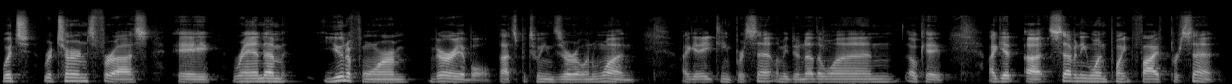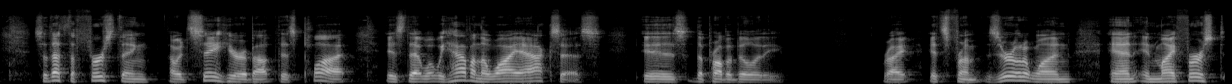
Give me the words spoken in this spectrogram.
which returns for us a random uniform variable. That's between 0 and 1. I get 18%. Let me do another one. Okay, I get uh, 71.5%. So that's the first thing I would say here about this plot is that what we have on the y-axis is the probability, right? It's from 0 to 1. And in my first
